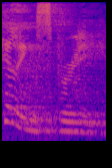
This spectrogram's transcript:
Killing spree.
